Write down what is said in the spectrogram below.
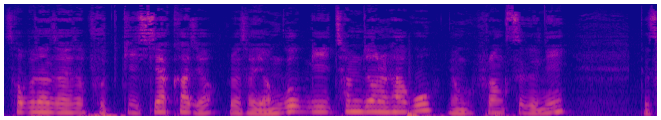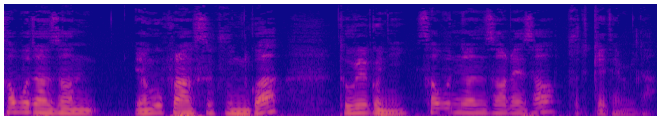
서부전선에서 붙기 시작하죠. 그래서 영국이 참전을 하고 영국 프랑스군이 그 서부전선 영국 프랑스 군과 독일군이 서부전선에서 붙게 됩니다.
